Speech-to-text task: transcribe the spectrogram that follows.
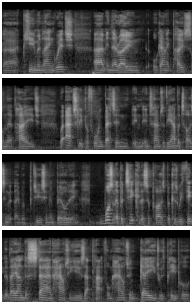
uh, human language um, in their own organic posts on their page were actually performing better in, in, in terms of the advertising that they were producing and building wasn't a particular surprise because we think that they understand how to use that platform, how to engage with people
